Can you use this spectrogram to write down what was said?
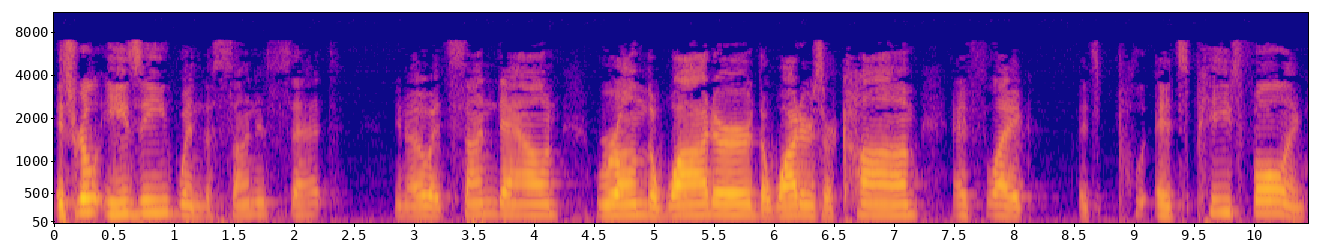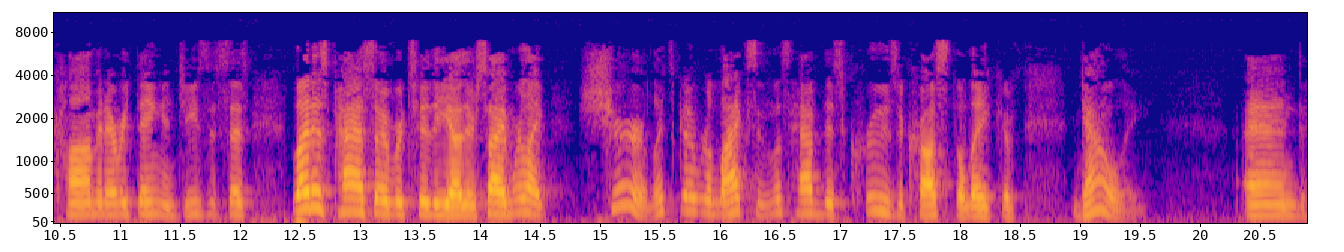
It's real easy when the sun is set. You know, it's sundown. We're on the water. The waters are calm. It's like it's it's peaceful and calm and everything. And Jesus says, "Let us pass over to the other side." And we're like, "Sure, let's go relax and let's have this cruise across the lake of Galilee." And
